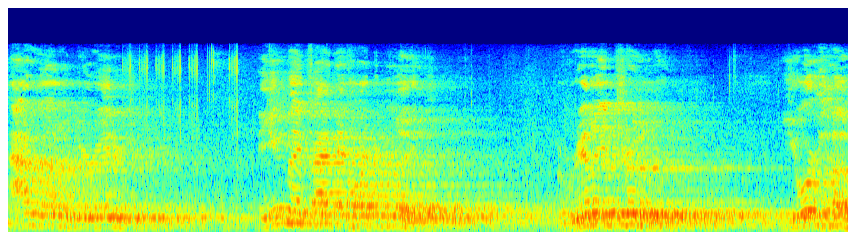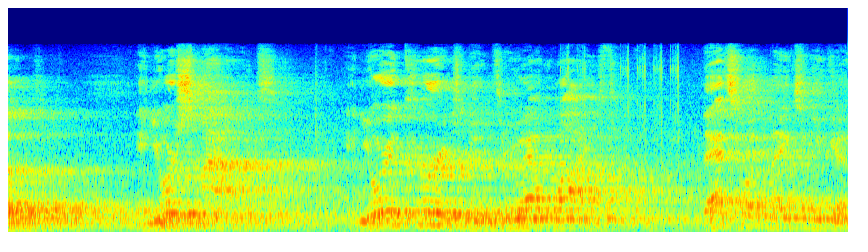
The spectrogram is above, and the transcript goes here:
I run on your energy. And you may find that hard to believe. But really and truly, your hope and your smiles and your encouragement throughout life, that's what makes me go.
